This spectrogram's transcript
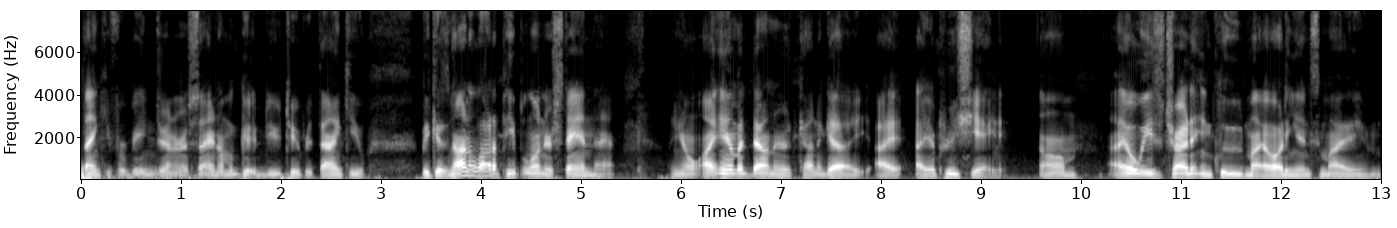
thank you for being generous, saying I'm a good YouTuber. Thank you. Because not a lot of people understand that. You know, I am a down earth kind of guy. I, I appreciate it. Um, I always try to include my audience, my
